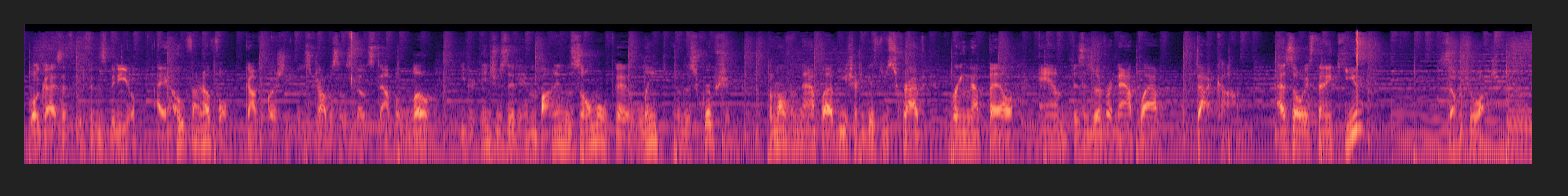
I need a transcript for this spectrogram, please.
Well guys, that's it for this video. I hope you found it helpful. Comment questions, please drop us those notes down below. If you're interested in buying the Zoma, we've got a link in the description. For more from NapLab, be sure to get subscribed, ring that bell, and visit us over at naplab.com. As always, thank you so much for watching.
